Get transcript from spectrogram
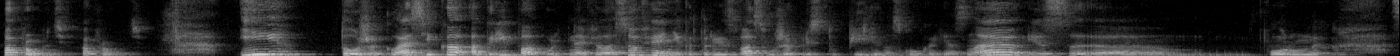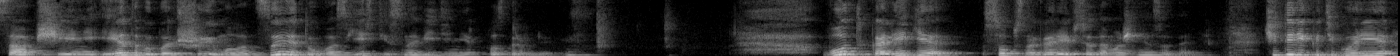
попробуйте, попробуйте. И тоже классика, Агриппа, оккультная философия, некоторые из вас уже приступили, насколько я знаю, из э, форумных сообщений. И это вы большие молодцы, это у вас есть ясновидение, поздравляю. Вот, коллеги, собственно говоря, и все домашнее задание. Четыре категории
